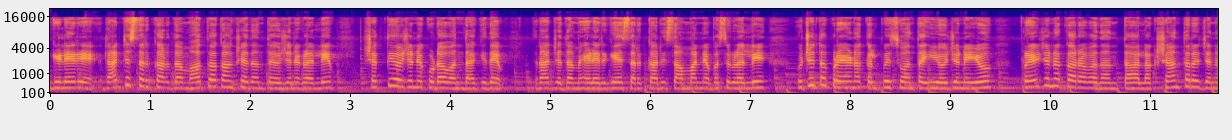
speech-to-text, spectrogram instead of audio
ಗೆಳೆಯರೆ, ರಾಜ್ಯ ಸರ್ಕಾರದ ಮಹತ್ವಾಕಾಂಕ್ಷೆಯಾದಂತಹ ಯೋಜನೆಗಳಲ್ಲಿ ಶಕ್ತಿ ಯೋಜನೆ ಕೂಡ ಒಂದಾಗಿದೆ. ರಾಜ್ಯದ ಮಹಿಳೆಯರಿಗೆ ಸರ್ಕಾರಿ ಸಾಮಾನ್ಯ ಬಸ್ಸುಗಳಲ್ಲಿ ಉಚಿತ ಪ್ರಯಾಣ ಕಲ್ಪಿಸುವಂತ ಈ ಯೋಜನೆಯು ಪ್ರಯೋಜನಕರವಾದಂತಹ ಲಕ್ಷಾಂತರ ಜನ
